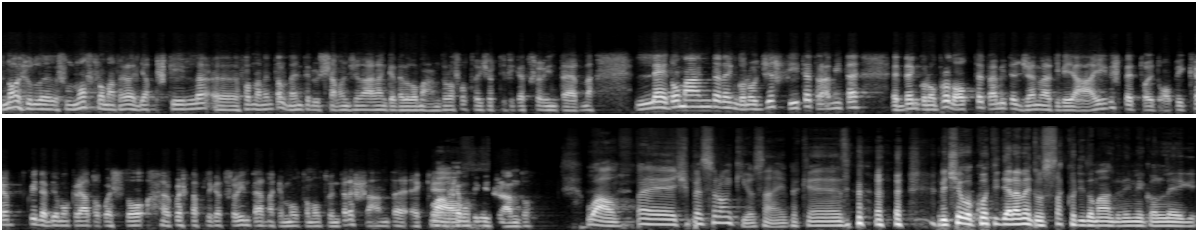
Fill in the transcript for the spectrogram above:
noi sul, sul, nostro materiale di upskill eh, fondamentalmente riusciamo a generare anche delle domande, una sorta di certificazione interna. Le domande vengono gestite tramite e vengono prodotte tramite Generative AI rispetto ai topic. Quindi abbiamo creato questo, questa applicazione interna che è molto molto interessante e che wow. stiamo utilizzando. Wow, eh, ci penserò anch'io, sai, perché ricevo quotidianamente un sacco di domande dai miei colleghi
